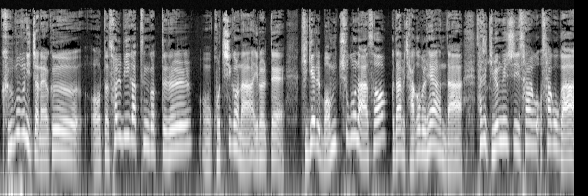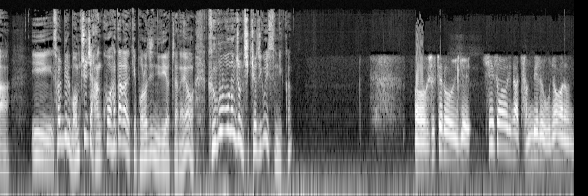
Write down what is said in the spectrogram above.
그 부분 있잖아요. 그 어떤 설비 같은 것들을 어, 고치거나 이럴 때 기계를 멈추고 나서 그 다음에 작업을 해야 한다. 사실 김영균 씨 사고, 사고가 이 설비를 멈추지 않고 하다가 이렇게 벌어진 일이었잖아요. 그 부분은 좀 지켜지고 있습니까? 어, 실제로 이게 시설이나 장비를 운영하는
